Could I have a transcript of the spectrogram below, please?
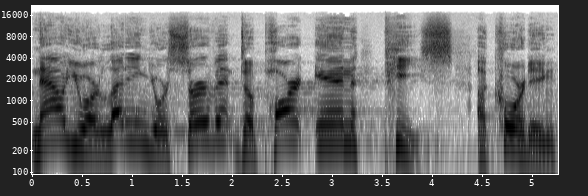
now you are letting your servant depart in peace according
